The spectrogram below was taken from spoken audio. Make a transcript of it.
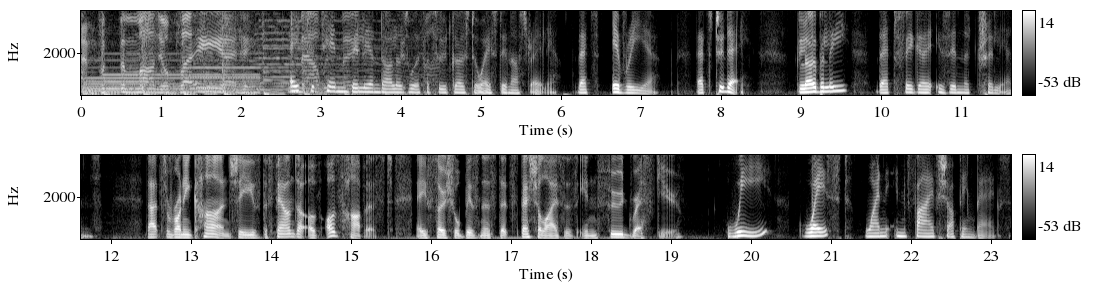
and put them on your plate. Eight to ten billion dollars worth of food goes to waste in Australia. That's every year. That's today. Globally, that figure is in the trillions. That's Ronni Kahn. She's the founder of OzHarvest, a social business that specializes in food rescue. We waste one in five shopping bags.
